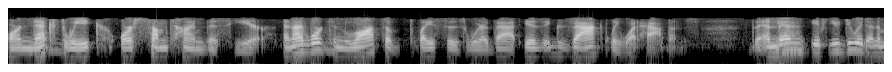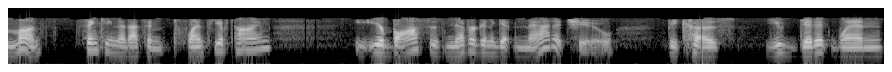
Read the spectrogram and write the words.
or mm-hmm. next week or sometime this year. And I've worked in mm-hmm. lots of places where that is exactly what happens. And then if you do it in a month, thinking that that's in plenty of time, your boss is never going to get mad at you because you did it when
